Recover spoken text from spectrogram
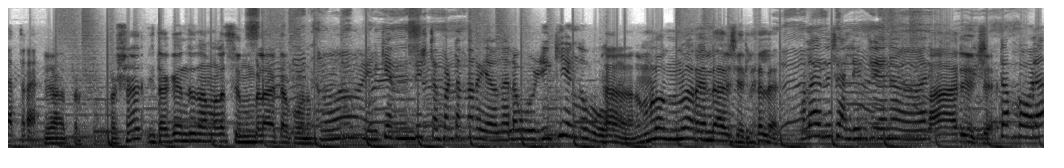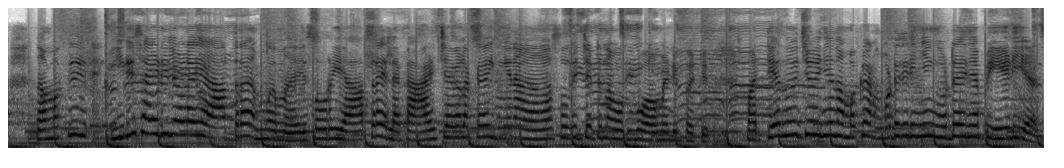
യാത്ര. യാത്ര. പക്ഷെ ഇതൊക്കെ എന്ത് നമ്മൾ സിമ്പിൾ ആയിട്ട് പോണം എനിക്ക് എന്ത് ഇഷ്ടപ്പെട്ടെന്നറിയാം നല്ല ഒഴുകി അങ്ങ് പോകും. നമ്മളൊന്നും അറിയേണ്ട ആവശ്യമില്ല അല്ലെ? നമ്മളത് ശല്യം ചെയ്യാൻ ആരും ഇഷ്ടം പോലെ നമുക്ക് ഇരു സൈഡിലുള്ള യാത്ര സോറി യാത്രയല്ല കാഴ്ചകളൊക്കെ ഇങ്ങനെ ആസ്വദിച്ചിട്ട് നമുക്ക് പോകാൻ വേണ്ടി പറ്റും. മറ്റേന്ന് വെച്ച് കഴിഞ്ഞാൽ നമുക്ക് അങ്ങോട്ട് തിരിഞ്ഞ് ഇങ്ങോട്ട് കഴിഞ്ഞാൽ പേടിയാണ്.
